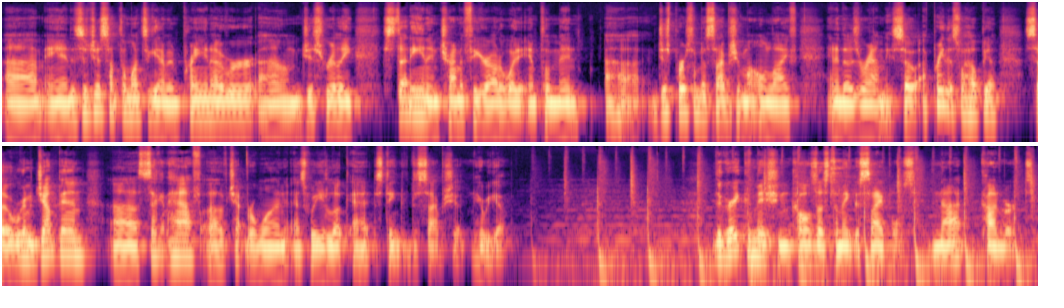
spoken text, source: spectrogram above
Um, and this is just something, once again, I've been praying over, um, just really studying and trying to figure out a way to implement uh, just personal discipleship in my own life and in those around me. So I pray this will help you. So we're going to jump in, uh, second half of chapter one as we look at distinctive discipleship. Here we go. The Great Commission calls us to make disciples, not converts.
